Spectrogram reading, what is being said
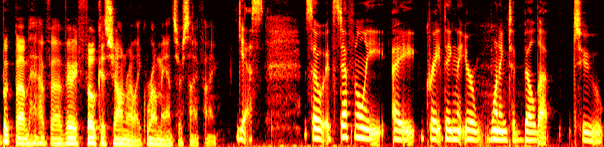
BookBub have a very focused genre like romance or sci fi. Yes. So it's definitely a great thing that you're wanting to build up to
